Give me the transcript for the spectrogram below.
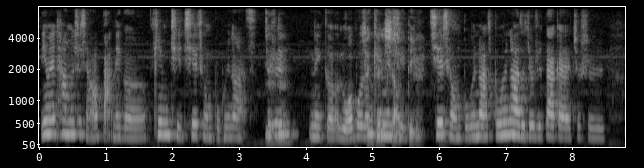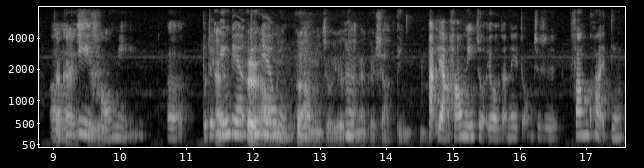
因为他们是想要把那个 kimchi 切成不会 nuts，就是那个萝卜的 kimchi 切成不会 nuts，不会 nuts 就是大概就是呃一毫米呃。不对，零点零点五二毫米左右的那个小钉啊，两毫米左右的那种就是方块钉。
